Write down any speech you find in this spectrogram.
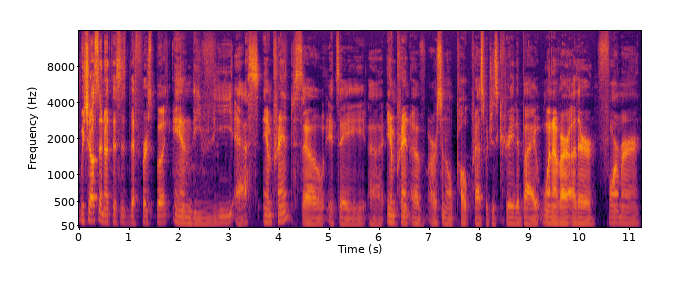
we should also note this is the first book in the VS imprint. So it's a uh, imprint of Arsenal Pulp Press, which is created by one of our other former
